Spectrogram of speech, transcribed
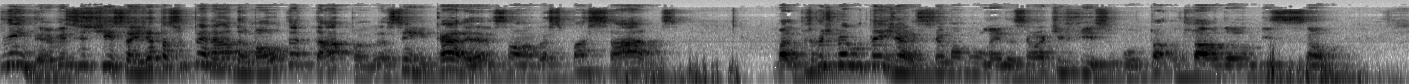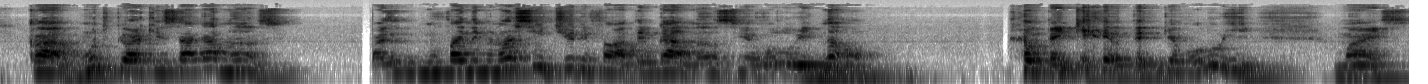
Nem deve existir, isso aí já está superado, é uma outra etapa. Assim, cara, são águas passadas. Mas por isso que eu te perguntei já, se é uma muleta, se é um artifício, o, o tal da ambição. Claro, muito pior que isso é a ganância. Mas não faz nem menor sentido em falar, tenho ganância em evoluir. Não. Eu tenho que, eu tenho que evoluir. Mas.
